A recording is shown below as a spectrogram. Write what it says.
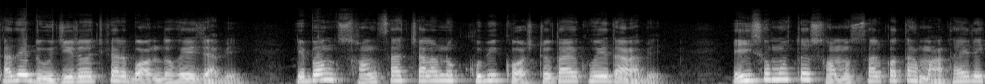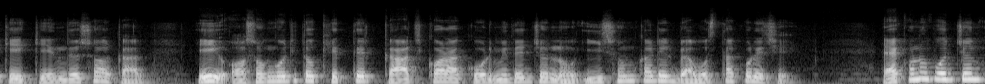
তাদের রুজি রোজগার বন্ধ হয়ে যাবে এবং সংসার চালানো খুবই কষ্টদায়ক হয়ে দাঁড়াবে। এই সমস্ত সমস্যার কথা মাথায় রেখে কেন্দ্র সরকার এই অসংগঠিত ক্ষেত্রের কাজ করা কর্মীদের জন্য ই শ্রম কার্ডের ব্যবস্থা করেছে। এখনও পর্যন্ত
